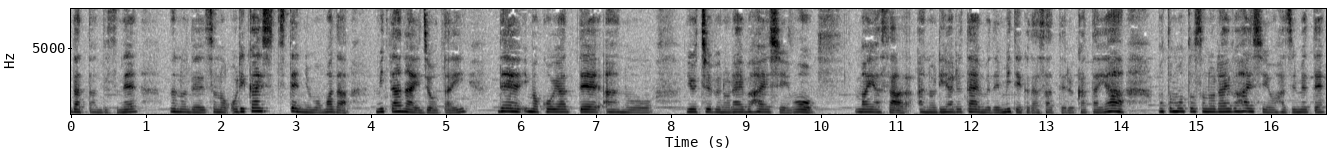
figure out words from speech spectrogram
だったんですねなのでその折り返し地点にもまだ満たない状態。で今こうやってあの YouTube のライブ配信を毎朝あのリアルタイムで見てくださってる方やもともとそのライブ配信を始めて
